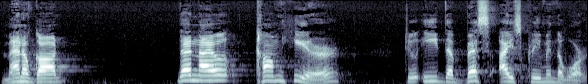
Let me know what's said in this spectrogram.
man of God, then I'll come here to eat the best ice cream in the world.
